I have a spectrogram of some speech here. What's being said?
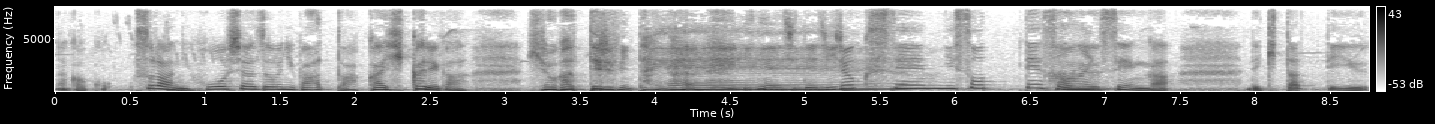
なんかこう空に放射状にバーッと赤い光が広がってるみたいなイメージで磁力線に沿ってそういう線ができたっていう、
